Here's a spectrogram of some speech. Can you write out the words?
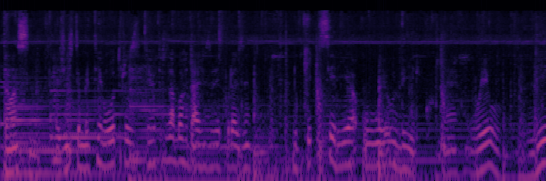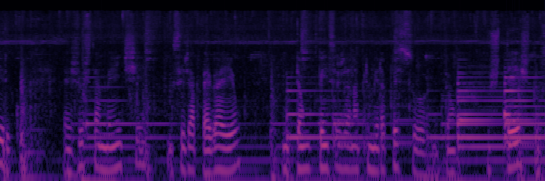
Então, assim, a gente também tem outras, tem outras abordagens aí, por exemplo, do que, que seria o eu lírico. Né? O eu lírico é justamente, você já pega eu, então pensa já na primeira pessoa. Então, os textos,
